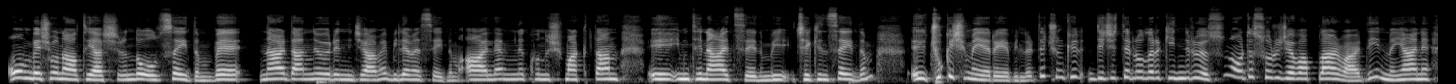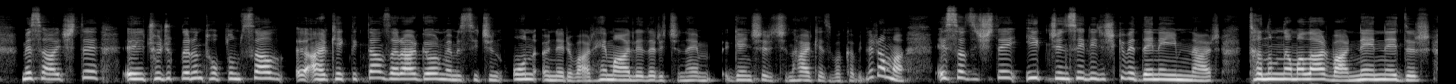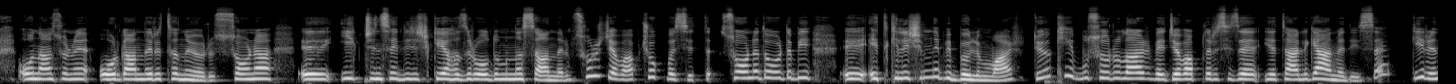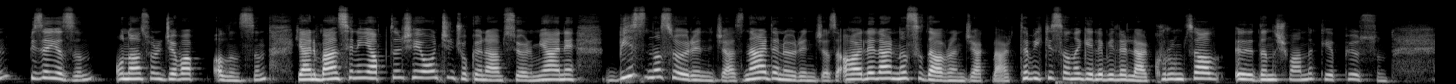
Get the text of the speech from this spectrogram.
15-16 yaşlarında olsaydım ve nereden ne öğreneceğimi bilemeseydim, alemle konuşmaktan e, imtina etseydim, bir çekinseydim e, çok işime yarayabilirdi. Çünkü dijital olarak indiriyorsun orada soru cevaplar var değil mi? Yani mesela işte e, çocukların toplumsal e, erkeklikten zarar görmemesi için 10 öneri var. Hem aileler için hem gençler için herkes bakabilir ama esas işte ilk cinsel ilişki ve deneyimler, tanımlamalar var. Ne nedir? Ondan sonra organları tanıyoruz. Sonra e, ilk cinsel ilişkiye hazır olduğumu nasıl anlarım? Soru cevap çok basit. Sonra da orada bir e, etkileşimli bir bölüm var. Diyor ki bu sorular ve cevapları size yeterli gelmediyse girin bize yazın. Ondan sonra cevap alınsın. Yani ben senin yaptığın şeyi onun için çok önemsiyorum. Yani biz nasıl öğreneceğiz? Nereden öğreneceğiz? Aileler nasıl davranacaklar? Tabii ki sana gelebilirler. Kurumsal e, danışmanlık yapıyorsun.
